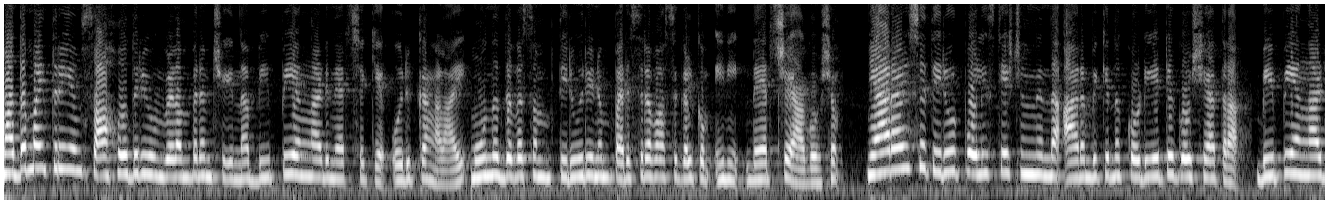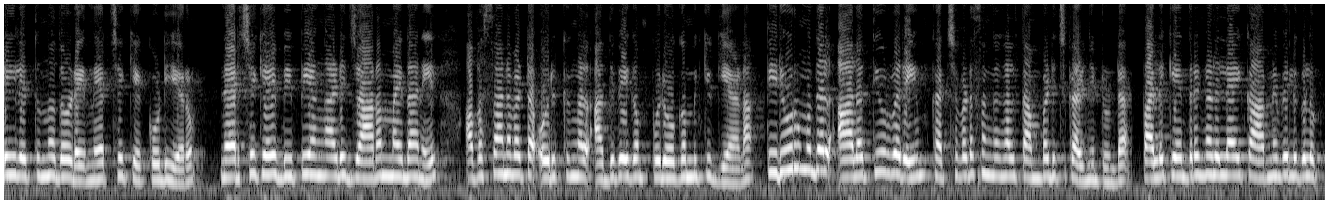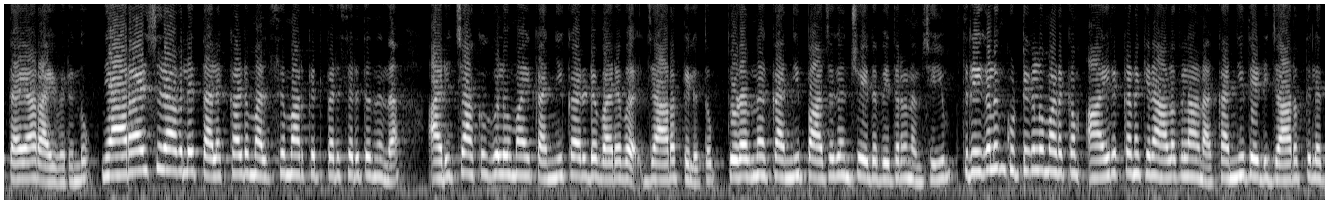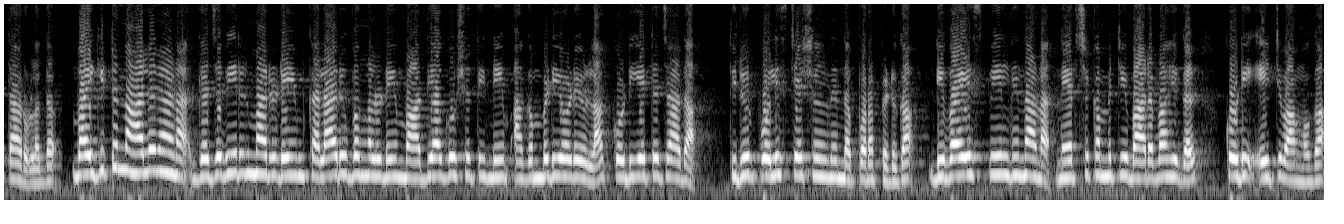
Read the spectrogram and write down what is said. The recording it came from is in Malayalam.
മതമൈത്രിയും സാഹോദര്യവും വിളംബരം ചെയ്യുന്ന ബി പി അങ്ങാടി നേർച്ചയ്ക്ക് ഒരുക്കങ്ങളായി. മൂന്ന് ദിവസം തിരൂരിനും പരിസരവാസികൾക്കും ഇനി നേർച്ചയാഘോഷം. ഞായറാഴ്ച തിരൂർ പോലീസ് സ്റ്റേഷനിൽ നിന്ന് ആരംഭിക്കുന്ന കൊടിയേറ്റ് ഘോഷയാത്ര ബി പി അങ്ങാടിയിലെത്തുന്നതോടെ നേർച്ചയ്ക്ക് കൊടിയേറും. നേർച്ചയ്ക്കായി ബി പി അങ്ങാടി ജാറം മൈതാനിയിൽ അവസാനവട്ട ഒരുക്കങ്ങൾ അതിവേഗം പുരോഗമിക്കുകയാണ്. തിരൂർ മുതൽ ആലത്തിയൂർ വരെയും കച്ചവട സംഘങ്ങൾ തമ്പടിച്ച് കഴിഞ്ഞിട്ടുണ്ട്. പല കേന്ദ്രങ്ങളിലായി കാർണിവലുകളും തയ്യാറായി വരുന്നു. ഞായറാഴ്ച രാവിലെ തലക്കാട് മത്സ്യ മാർക്കറ്റ് പരിസരത്ത് നിന്ന് അരിച്ചാക്കുകളുമായി കഞ്ഞിക്കാരുടെ വരവ് ജാറത്തിലെത്തും. തുടർന്ന് കഞ്ഞി പാചകം ചെയ്ത് വിതരണം ചെയ്യും. സ്ത്രീകളും കുട്ടികളും അടക്കം ആയിരക്കണക്കിന് ആളുകളാണ് കഞ്ഞി തേടി ജാറത്തിലെത്താറുള്ളത്. വൈകിട്ട് നാലിനാണ് ഗജവീരന്മാരുടെയും കലാരൂപങ്ങളുടെയും വാദ്യാഘോഷത്തിന്റെയും അകമ്പടിയോടെയുള്ള കൊടിയേറ്റ ജാഥ തിരൂർ പോലീസ് സ്റ്റേഷനിൽ നിന്ന് പുറപ്പെടുക. ഡിവൈഎസ്പിയിൽ നിന്നാണ് നേർച്ച കമ്മിറ്റി ഭാരവാഹികൾ കൊടി ഏറ്റുവാങ്ങുക.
